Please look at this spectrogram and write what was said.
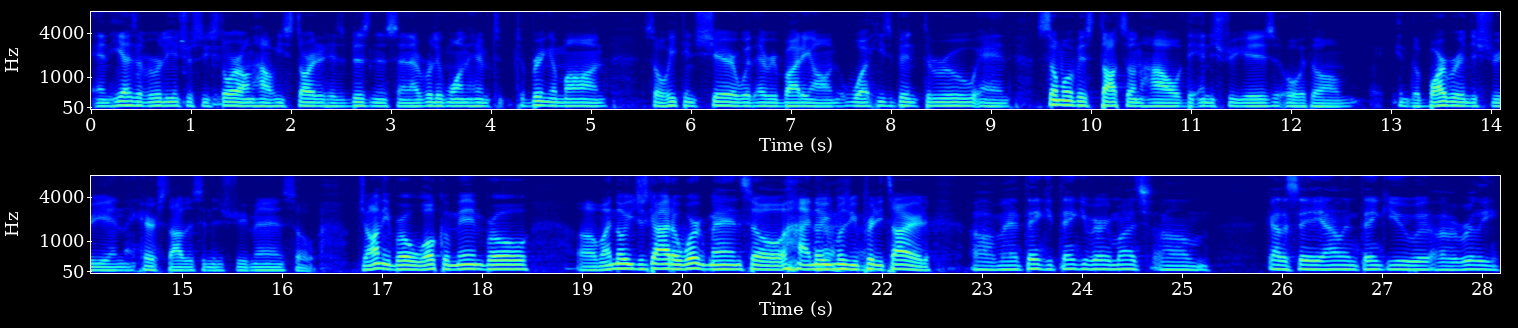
And he has a really interesting story on how he started his business. And I really wanted him to, to bring him on so he can share with everybody on what he's been through and some of his thoughts on how the industry is with um in the barber industry and the hairstylist industry, man. So Johnny, bro, welcome in, bro. Um, I know you just got out of work, man. So I know you must be pretty tired. Oh man, thank you, thank you very much. Um, gotta say, Alan, thank you. Uh, really,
